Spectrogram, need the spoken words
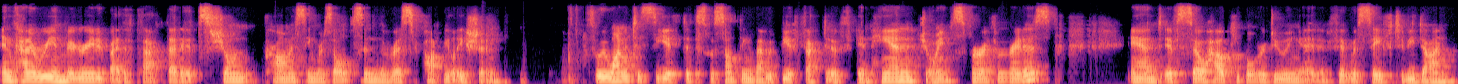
and kind of reinvigorated by the fact that it's shown promising results in the wrist population. So we wanted to see if this was something that would be effective in hand joints for arthritis, and if so, how people were doing it, if it was safe to be done.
